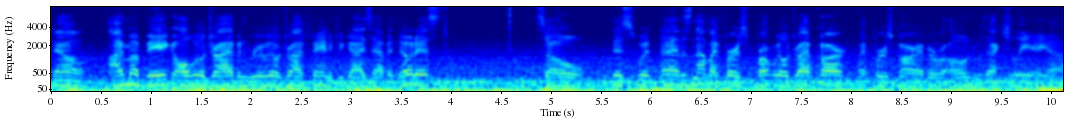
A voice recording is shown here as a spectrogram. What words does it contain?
Now, I'm a big all-wheel drive and rear-wheel drive fan. If you guys haven't noticed, so this would nah, this is not my first front-wheel drive car. My first car I've ever owned was actually a uh,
